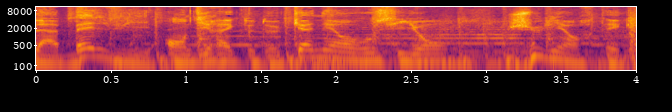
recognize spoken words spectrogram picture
La belle vie en direct de Canet en Roussillon, Julien Ortega.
